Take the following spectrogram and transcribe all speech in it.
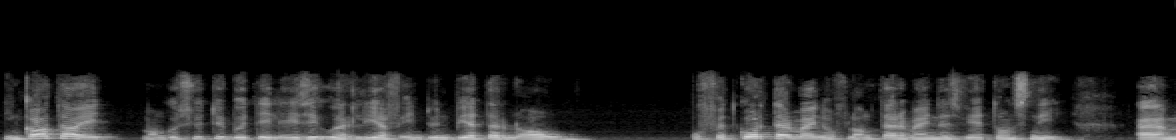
Inkatha het Mangosuthu Buthelezi oorleef en doen beter na hom of dit korttermyn of langtermyn is, weet ons nie. Ehm um,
